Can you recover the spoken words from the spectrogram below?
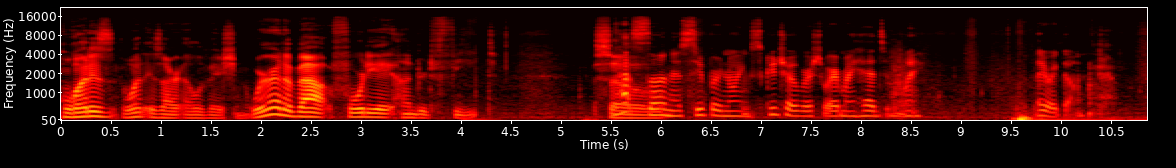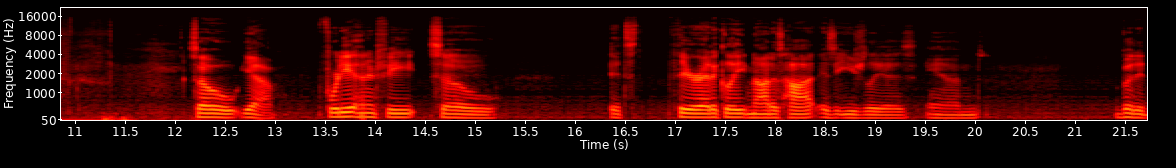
what is what is our elevation? We're at about forty eight hundred feet. So That sun is super annoying. Scooch over, swear my head's in the way. There we go. So yeah, forty eight hundred feet. So it's theoretically not as hot as it usually is, and but it.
